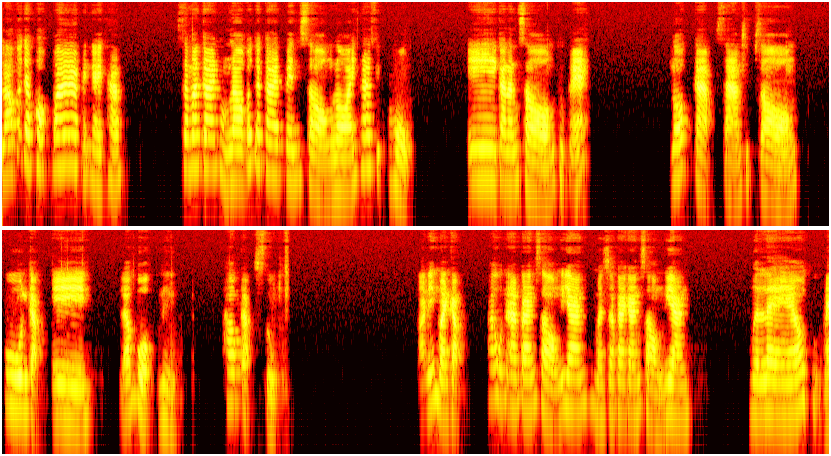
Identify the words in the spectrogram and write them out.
เราก็จะพบว่าเป็นไงครับ สมการของเราก็จะกลายเป็นสองร้อยห้าสิบหก a กำลังสองถูกไหมลบกับสามสิบสองคูณกับ a แล้วบวกหนึ่งเท่ากับศูนย์อันนี้เหมือนกับ ถ้าคุณานกลางสองหรือยัง เหมือนสมการกลางสองหรือยัง เหมือนแล้วถูกไหม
